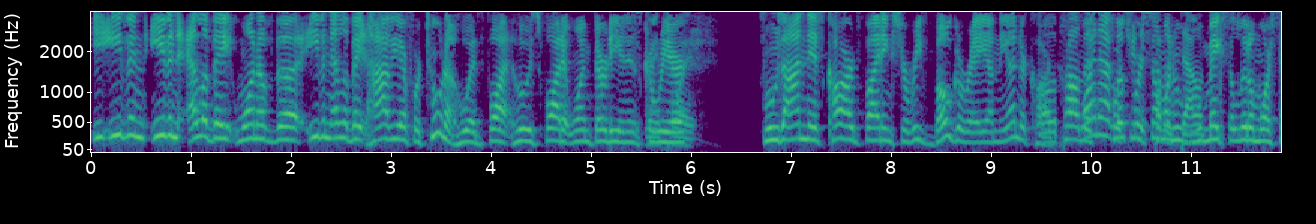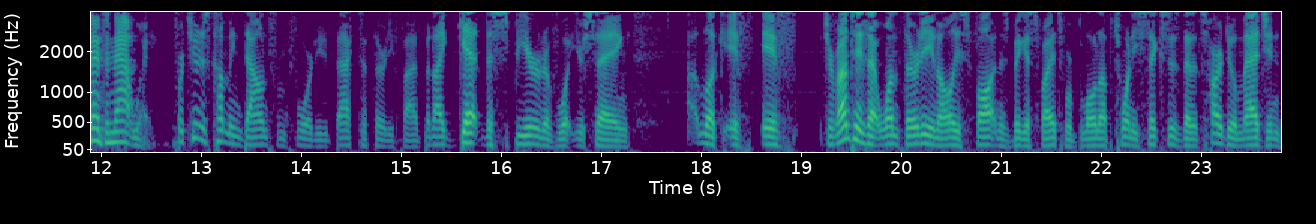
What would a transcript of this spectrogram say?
even, even elevate one of the, even elevate Javier Fortuna, who had fought, who's fought at 130 in his Great career. Who's on this card fighting Sharif Bogere on the undercard? Well, the problem Why not look for someone who, who makes a little more sense in that way? Fortuna's coming down from 40 back to 35, but I get the spirit of what you're saying. Uh, Look, if, if Gervonta's at 130 and all he's fought in his biggest fights were blown up 26s, then it's hard to imagine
